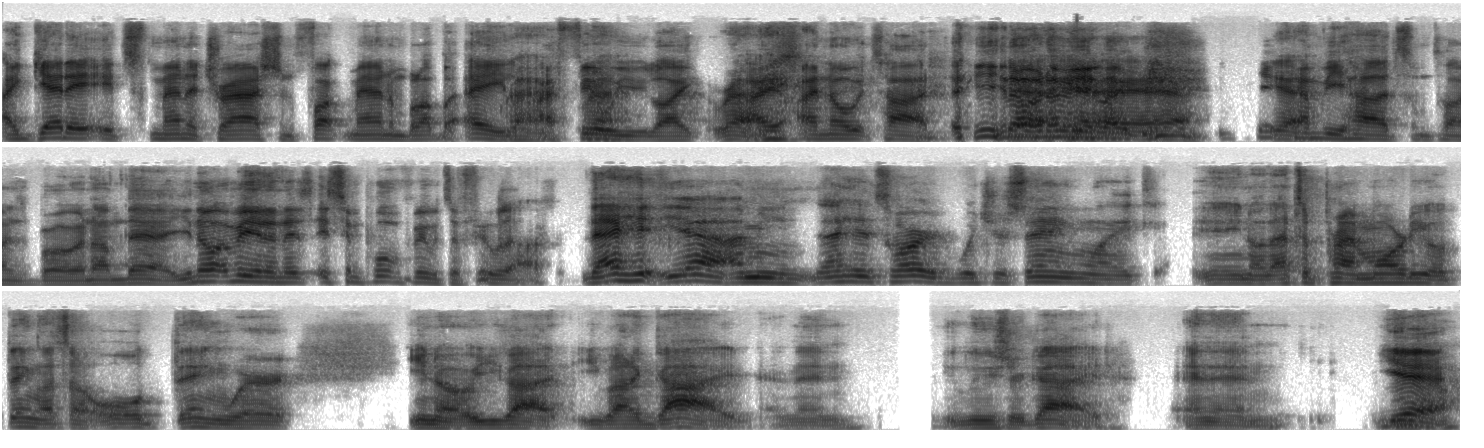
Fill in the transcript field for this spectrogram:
I get it, it's men are trash and fuck men and blah, but hey, like Right, I feel right, you, like right. I, I know it's hard. you know Yeah, what I mean? yeah, like yeah, it can be hard sometimes, bro. And I'm there. You know what I mean? And it's, it's important for people to feel that. that hit yeah i mean that hits hard what you're saying like you know that's a primordial thing that's an old thing where you know you got you got a guide and then you lose your guide and then Yeah, know,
